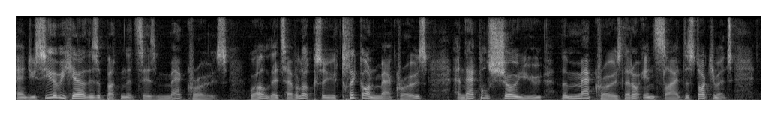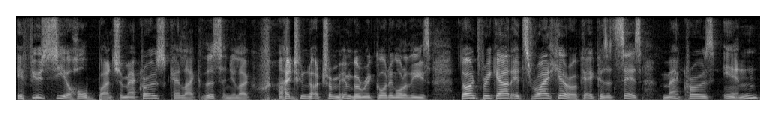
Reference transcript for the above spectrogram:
and you see over here there's a button that says macros. Well, let's have a look. So you click on macros, and that will show you the macros that are inside this document. If you see a whole bunch of macros, okay, like this, and you're like, I do not remember recording all of these, don't freak out. It's right here, okay, because it says macros in,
